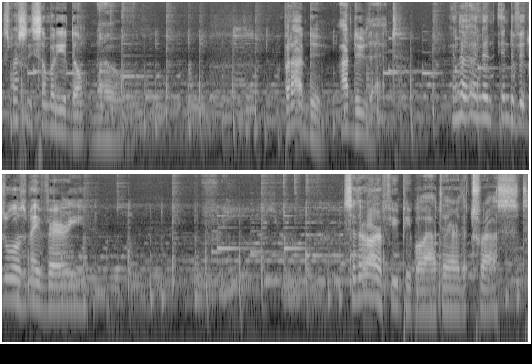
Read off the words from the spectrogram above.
especially somebody you don't know. But I do. I do that. And, the, and then individuals may vary. So there are a few people out there that trust.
